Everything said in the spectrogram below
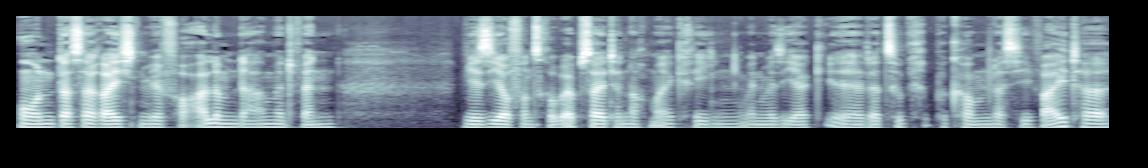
Und das erreichen wir vor allem damit, wenn wir sie auf unsere Webseite nochmal kriegen, wenn wir sie ja äh, dazu bekommen, dass sie weiter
